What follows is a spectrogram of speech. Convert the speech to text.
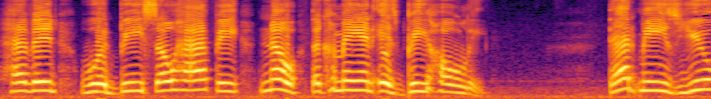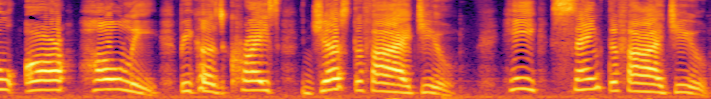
heaven would be so happy. No, the command is be holy. That means you are holy because Christ justified you. He sanctified you.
